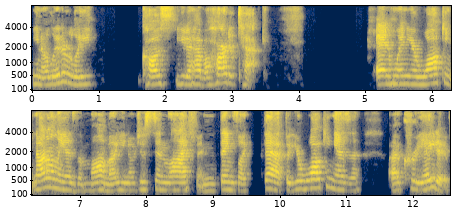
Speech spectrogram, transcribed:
you know, literally cause you to have a heart attack. And when you're walking, not only as a mama, you know, just in life and things like that, but you're walking as a, a creative.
